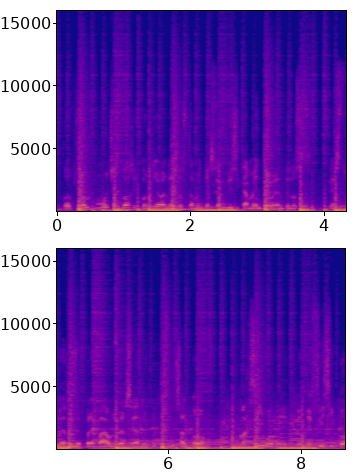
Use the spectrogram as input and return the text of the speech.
Entonces, son muchas cosas que conllevan eso, también crecer físicamente. Obviamente, los estudiantes de prepa, universidad, yo creo que es un salto masivo de, físico.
